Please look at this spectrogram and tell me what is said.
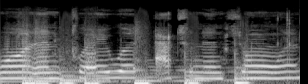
Run and play with action and so on.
